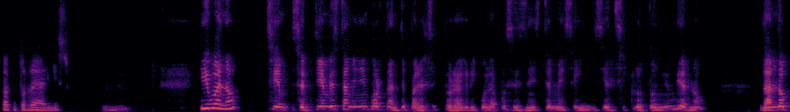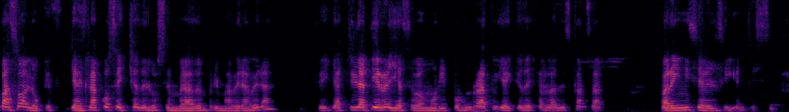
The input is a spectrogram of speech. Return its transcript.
Para real y eso. Y bueno, septiembre es también importante para el sector agrícola, pues en este mes se inicia el ciclo otoño-invierno, dando paso a lo que ya es la cosecha de lo sembrado en primavera-verano. Y aquí la tierra ya se va a morir por un rato y hay que dejarla descansar para iniciar el siguiente ciclo.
